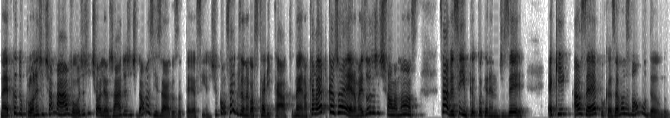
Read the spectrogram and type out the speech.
Na época do clone a gente amava, hoje a gente olha a Jade, a gente dá umas risadas até, assim, a gente consegue ver um negócio caricato, né? Naquela época já era, mas hoje a gente fala, nossa, sabe assim, o que eu estou querendo dizer é que as épocas, elas vão mudando.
